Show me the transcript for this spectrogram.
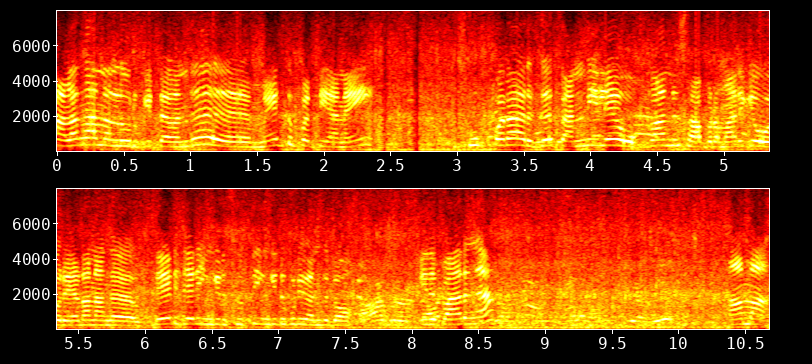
அலங்காநல்லூர் கிட்ட வந்து மேட்டுப்பட்டி அணை. சூப்பராக இருக்குது தண்ணியிலே உட்காந்து சாப்பிட்ற மாதிரிக்கே ஒரு இடம். நாங்கள் தேடி தேடி இங்கிட்டு சுற்றி இங்கிட்டு கூடி வந்துட்டோம். இது பாருங்க. ஆமாம்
